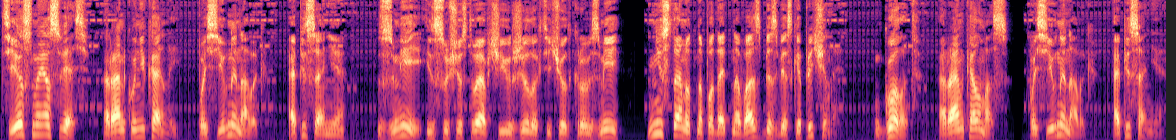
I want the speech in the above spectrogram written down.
Тесная связь. Ранг уникальный. Пассивный навык. Описание. Змеи из существа, в чьих жилах течет кровь змей, не станут нападать на вас без веской причины. Голод. Ранг алмаз. Пассивный навык. Описание.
